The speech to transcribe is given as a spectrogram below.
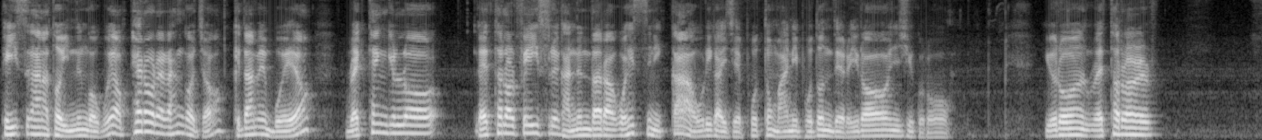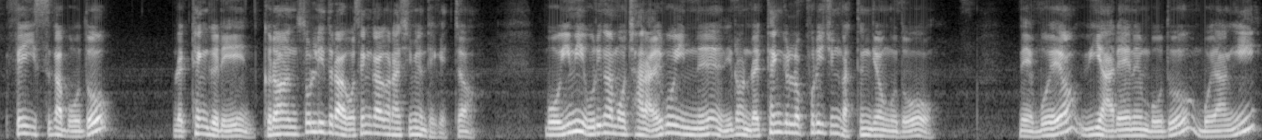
베이스가 하나 더 있는 거고요. 패러렐한 거죠. 그 다음에 뭐예요? 렉탱귤러 레터럴 페이스를 갖는다라고 했으니까 우리가 이제 보통 많이 보던 대로 이런 식으로 이런 레터럴 페이스가 모두 렉탱글인 그런 솔리드라고 생각을 하시면 되겠죠. 뭐 이미 우리가 뭐 잘 알고 있는 이런 렉탱귤러 프리즘 같은 경우도 네, 뭐예요? 위 아래는 모두 모양이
